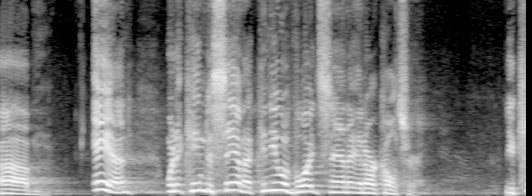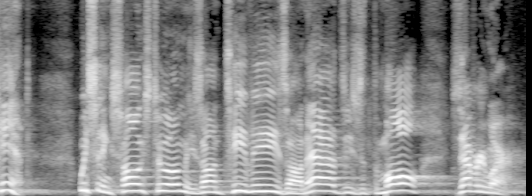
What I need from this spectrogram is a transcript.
Um, and when it came to Santa, can you avoid Santa in our culture? You can't. We sing songs to him. He's on TV, he's on ads, he's at the mall, he's everywhere.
